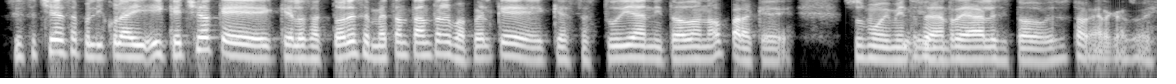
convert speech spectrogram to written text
Sí, está chida esa película. Y, y qué chido que, que los actores se metan tanto en el papel que, que hasta estudian y todo, ¿no? Para que sus movimientos sean reales y todo. Eso está vergas, güey.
